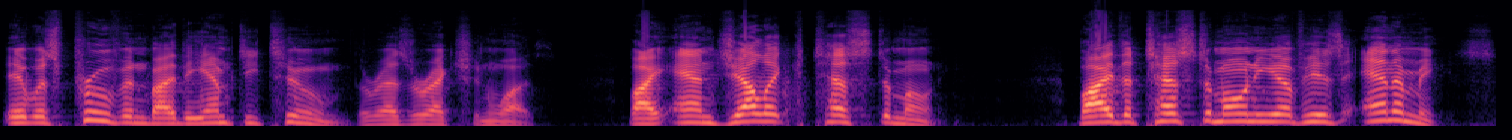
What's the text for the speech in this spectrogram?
It was proven by the empty tomb, the resurrection was, by angelic testimony, by the testimony of his enemies.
